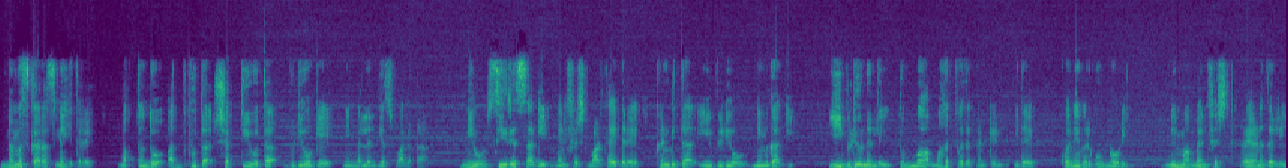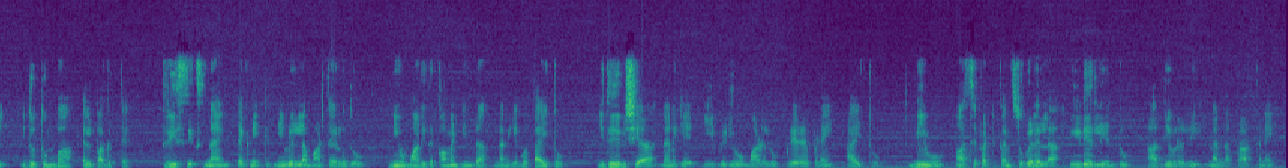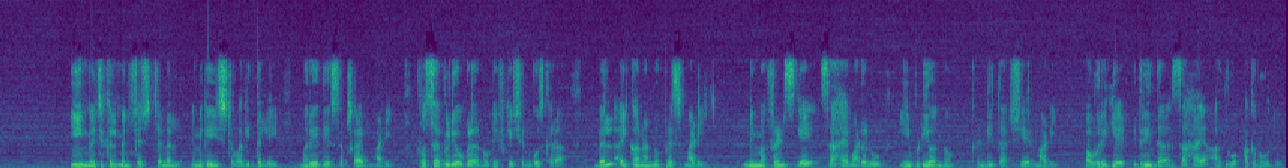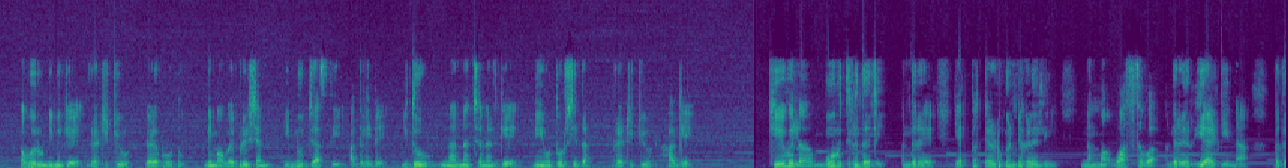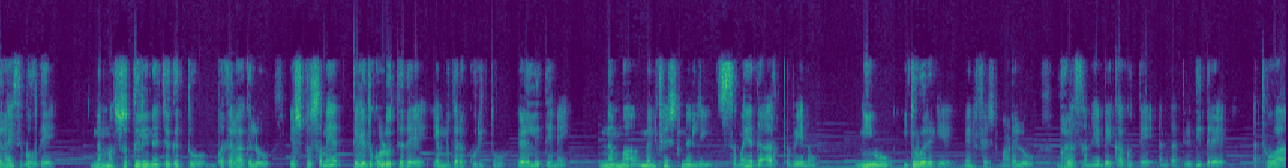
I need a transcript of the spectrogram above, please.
ನಮಸ್ಕಾರ ಸ್ನೇಹಿತರೆ. ಮತ್ತೊಂದು ಅದ್ಭುತ, ಶಕ್ತಿಯುತ ವಿಡಿಯೋಗೆ ನಿಮ್ಮೆಲ್ಲರಿಗೆ ಸ್ವಾಗತ. ನೀವು ಸೀರಿಯಸ್ ಆಗಿ ಮ್ಯಾನಿಫೆಸ್ಟ್ ಮಾಡ್ತಾ ಇದ್ದರೆ ಖಂಡಿತ ಈ ವಿಡಿಯೋ ನಿಮಗಾಗಿ. ಈ ವಿಡಿಯೋನಲ್ಲಿ ತುಂಬಾ ಮಹತ್ವದ ಕಂಟೆಂಟ್ ಇದೆ. ಕೊನೆವರೆಗೂ ನೋಡಿ. ನಿಮ್ಮ ಮ್ಯಾನಿಫೆಸ್ಟ್ ಪ್ರಯಾಣದಲ್ಲಿ ಇದು ತುಂಬಾ ಹೆಲ್ಪ್ ಆಗುತ್ತೆ. ತ್ರೀ ಸಿಕ್ಸ್ ನೈನ್ ಟೆಕ್ನಿಕ್ ನೀವೆಲ್ಲ ಮಾಡ್ತಾ ಇರೋದು ನೀವು ಮಾಡಿದ ಕಾಮೆಂಟ್ನಿಂದ ನನಗೆ ಗೊತ್ತಾಯಿತು. ಇದೇ ವಿಷಯ ನನಗೆ ಈ ವಿಡಿಯೋ ಮಾಡಲು ಪ್ರೇರೇಪಣೆ ಆಯಿತು. ನೀವು ಆಸೆಪಟ್ಟ ಕನಸುಗಳೆಲ್ಲ ಈಡೇರಲಿ ಎಂದು ಆ ದೇವರಲ್ಲಿ ನನ್ನ ಪ್ರಾರ್ಥನೆ. ಈ ಮ್ಯಾಜಿಕಲ್ ಮೆನಿಫೆಸ್ಟ್ ಚಾನಲ್ ನಿಮಗೆ ಇಷ್ಟವಾಗಿದ್ದಲ್ಲಿ ಮರೆಯದೇ ಸಬ್ಸ್ಕ್ರೈಬ್ ಮಾಡಿ. ಹೊಸ ವಿಡಿಯೋಗಳ ನೋಟಿಫಿಕೇಶನ್ಗೋಸ್ಕರ ಬೆಲ್ ಐಕಾನ್ ಅನ್ನು ಪ್ರೆಸ್ ಮಾಡಿ. ನಿಮ್ಮ ಫ್ರೆಂಡ್ಸ್ಗೆ ಸಹಾಯ ಮಾಡಲು ಈ ವಿಡಿಯೋವನ್ನು ಖಂಡಿತ ಶೇರ್ ಮಾಡಿ. ಅವರಿಗೆ ಇದರಿಂದ ಸಹಾಯ ಆದರೂ ಆಗಬಹುದು. ಅವರು ನಿಮಗೆ ಗ್ರಾಟಿಟ್ಯೂಡ್ ಹೇಳಬಹುದು. ನಿಮ್ಮ ವೈಬ್ರೇಷನ್ ಇನ್ನೂ ಜಾಸ್ತಿ ಆಗಲಿದೆ. ಇದು ನನ್ನ ಚಾನೆಲ್ಗೆ ನೀವು ತೋರಿಸಿದ ಗ್ರಾಟಿಟ್ಯೂಡ್ ಹಾಗೆ. ಕೇವಲ ಮೂರು ದಿನದಲ್ಲಿ, ಅಂದರೆ ಎಪ್ಪತ್ತೆರಡು ಗಂಟೆಗಳಲ್ಲಿ ನಮ್ಮ ವಾಸ್ತವ, ಅಂದರೆ ರಿಯಾಲಿಟಿನ ಬದಲಾಯಿಸಬಹುದೇ? ನಮ್ಮ ಸುತ್ತಲಿನ ಜಗತ್ತು ಬದಲಾಗಲು ಎಷ್ಟು ಸಮಯ ತೆಗೆದುಕೊಳ್ಳುತ್ತದೆ ಎಂಬುದರ ಕುರಿತು ಹೇಳಲಿದ್ದೇನೆ. ನಮ್ಮ ಮೆನಿಫೆಸ್ಟ್ನಲ್ಲಿ ಸಮಯದ ಅರ್ಥವೇನು? ನೀವು ಇದುವರೆಗೆ ಮೆನಿಫೆಸ್ಟ್ ಮಾಡಲು ಬಹಳ ಸಮಯ ಬೇಕಾಗುತ್ತೆ ಅಂತ ತಿಳಿದಿದ್ರೆ ಅಥವಾ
